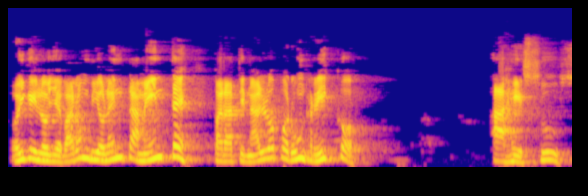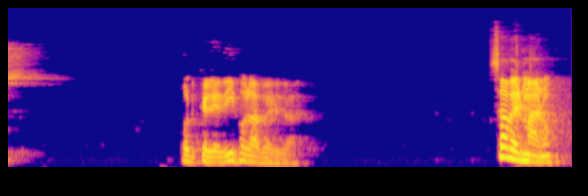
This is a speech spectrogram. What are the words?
Oiga, y lo llevaron violentamente para atinarlo por un risco a Jesús, porque le dijo la verdad. ¿Sabe, hermano?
